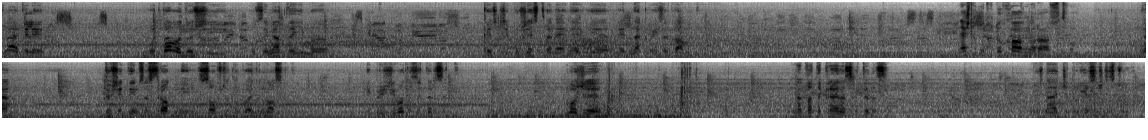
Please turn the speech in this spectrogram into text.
Знаете ли, от двама души по земята има къщи божествена енергия, еднаква и за двамата. Нещо като духовно родство. Да. Душите им са сродни с общото, което носят. И при живота се търсят. Може на двата края на света да са. Но знаят, че другия съществува.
